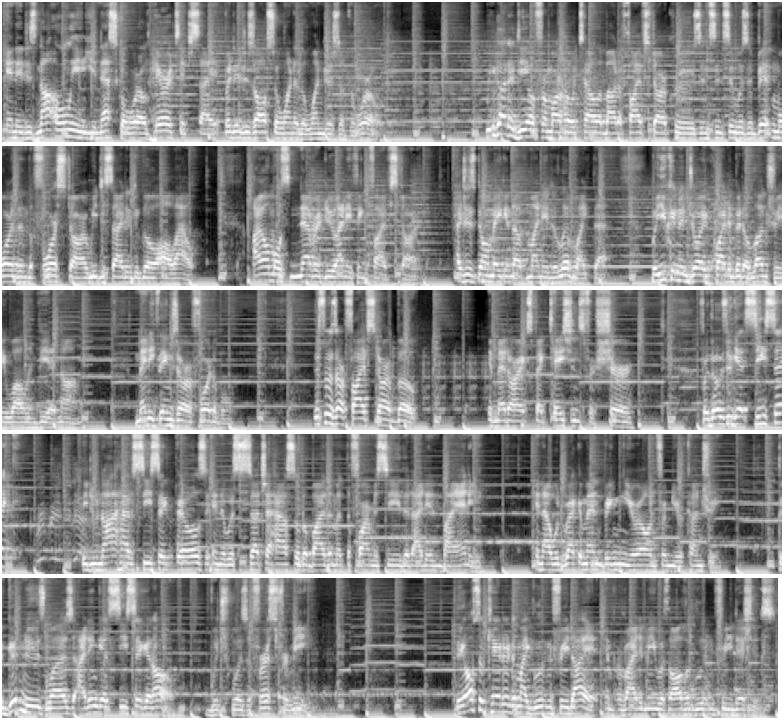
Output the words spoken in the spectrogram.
and it is not only a UNESCO World Heritage Site, but it is also one of the wonders of the world. We got a deal from our hotel about a five star cruise, and since it was a bit more than the four star, we decided to go all out. I almost never do anything five star. I just don't make enough money to live like that. But you can enjoy quite a bit of luxury while in Vietnam. Many things are affordable. This was our five star boat. It met our expectations for sure. For those who get seasick, they do not have seasick pills, and it was such a hassle to buy them at the pharmacy that I didn't buy any. And I would recommend bringing your own from your country. The good news was I didn't get seasick at all, which was a first for me. They also catered to my gluten free diet and provided me with all the gluten free dishes.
